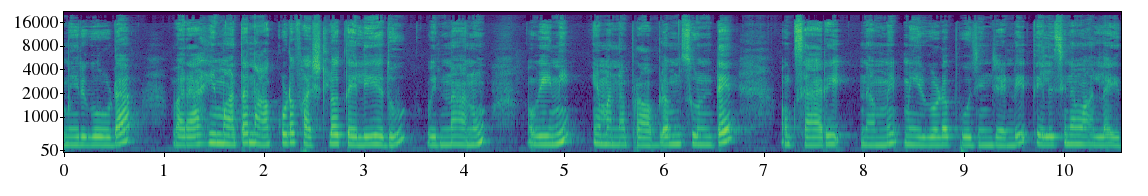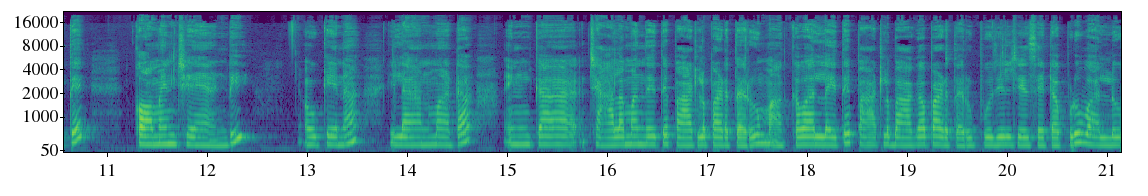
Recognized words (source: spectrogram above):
మీరు కూడా వరాహిమాత నాకు కూడా ఫస్ట్లో తెలియదు విన్నాను. విని ఏమన్నా ప్రాబ్లమ్స్ ఉంటే ఒకసారి నమ్మి మీరు కూడా పూజించండి. తెలిసిన వాళ్ళైతే కామెంట్ చేయండి. ఓకేనా? ఇలా అనమాట ఇంకా చాలామంది అయితే పాటలు పాడతారు. మా అక్క వాళ్ళు అయితే పాటలు బాగా పాడతారు పూజలు చేసేటప్పుడు. వాళ్ళు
